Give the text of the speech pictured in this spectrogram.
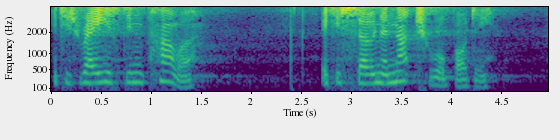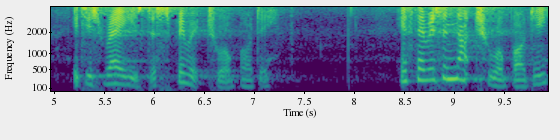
It is raised in power. It is sown a natural body. It is raised a spiritual body. If there is a natural body,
